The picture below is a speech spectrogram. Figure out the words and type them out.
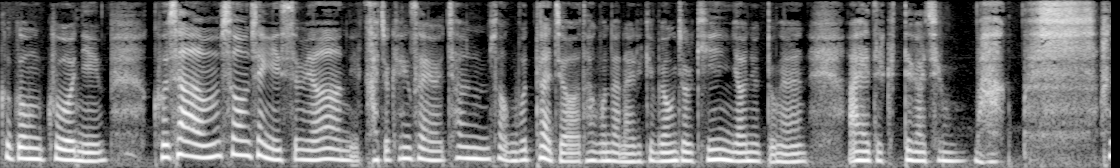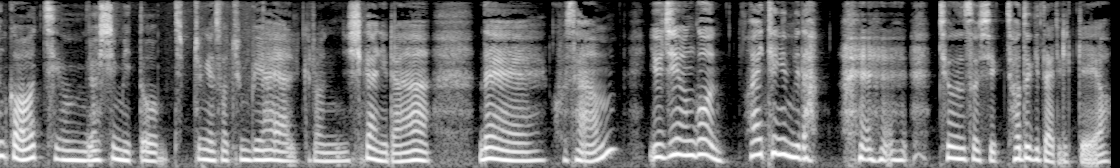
9095님. 고3 수험생이 있으면 가족 행사에 참석 못하죠. 더군다나 이렇게 명절 긴 연휴 동안 아이들 그때가 지금 막 한껏 지금 열심히 또 집중해서 준비해야 할 그런 시간이라. 네, 고3. 유지은 군, 화이팅입니다. 좋은 소식 저도 기다릴게요.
